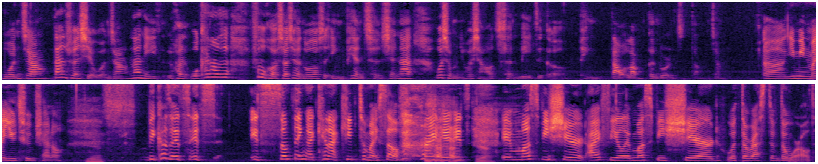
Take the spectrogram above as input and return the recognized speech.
文章，单纯写文章。那你很我看到是复合设计很多都是影片呈现，那为什么你会想要成立这个频道，让更多人知道？这样 Uh, you mean my YouTube channel? yes. because it's it's it's something I cannot keep to myself, right? It, it's Yeah. it must be shared. I feel it must be shared with the rest of the world.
